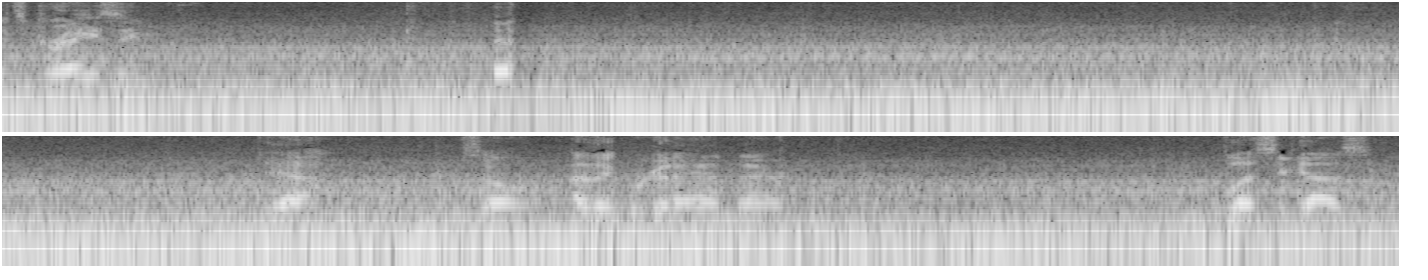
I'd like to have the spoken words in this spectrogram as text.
it's crazy. yeah. So I think we're going to end there. Bless you guys.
